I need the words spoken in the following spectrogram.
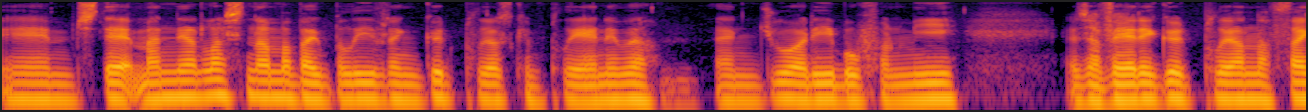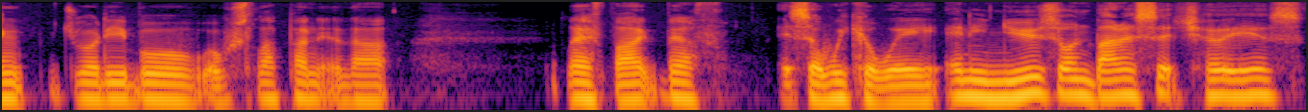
um, step in there. Listen, I'm a big believer in good players can play anywhere, Mm-hmm. and Joe Aribo for me is a very good player, and I think Joe Aribo will slip into that left back berth. It's a week away. Any news on Barisic, how he is?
